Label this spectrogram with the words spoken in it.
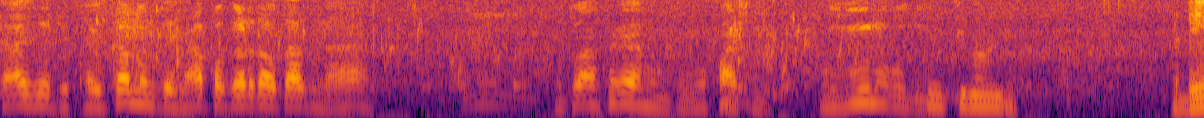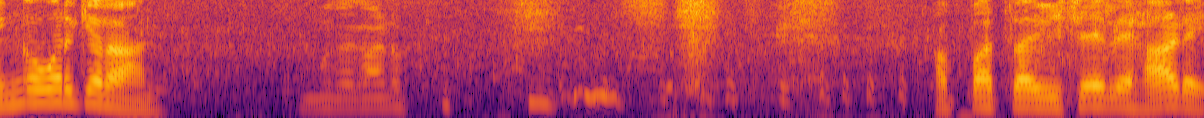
काय होते खायचा म्हणते हा पकडता होताच ना. तू असं काय म्हणतो पाठी बुजवू नको वर केला मग गाणं अप्पाचा विषय लय हार्ड आहे.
